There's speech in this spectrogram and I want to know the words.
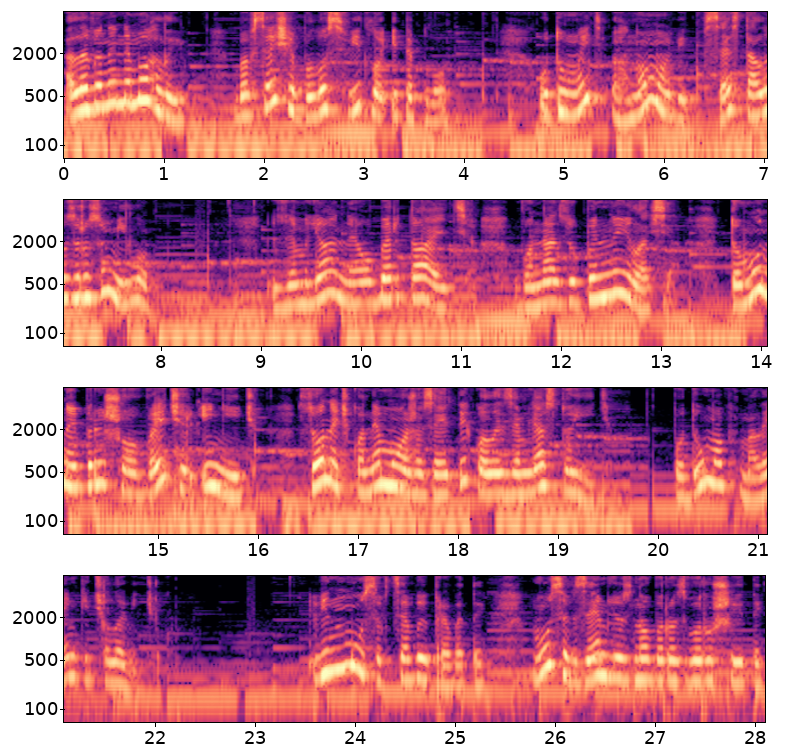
Але вони не могли, бо все ще було світло і тепло. У ту мить гномові все стало зрозуміло. Земля не обертається, вона зупинилася, тому не прийшов вечір і ніч. Сонечко не може зайти, коли земля стоїть, подумав маленький чоловічок. Він мусив це виправити, мусив землю знову розворушити,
